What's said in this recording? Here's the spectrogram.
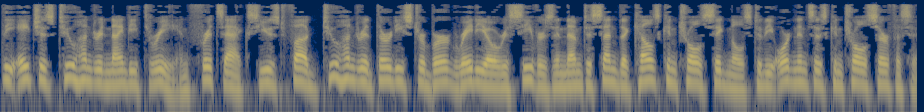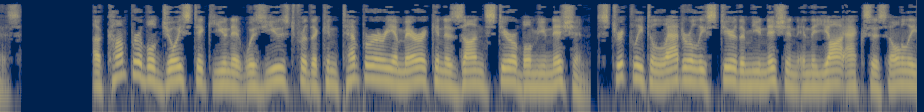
the Hs 293 and Fritz X used Fug 230 Strasbourg radio receivers in them to send the Kehl's control signals to the ordnance's control surfaces. A comparable joystick unit was used for the contemporary American Azon steerable munition, strictly to laterally steer the munition in the yaw axis only.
